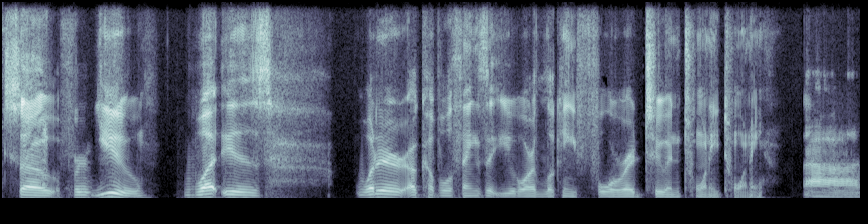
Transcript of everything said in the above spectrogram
so for you, what is what are a couple of things that you are looking forward to in 2020? uh,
